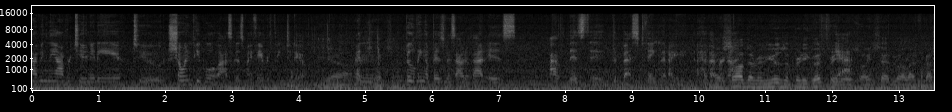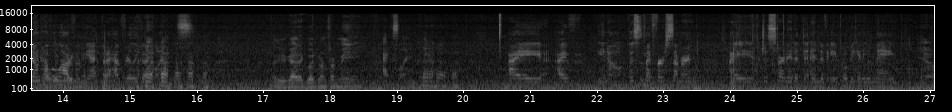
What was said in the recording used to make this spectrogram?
Having the opportunity to showing people Alaska is my favorite thing to do, Yeah. and building a business out of that is is the, the best thing that I have ever I saw done. the reviews are pretty good for Yeah. you, so I said, well, I've got Don't have a lot of them yet, but I have really good ones. so you got a good one from me. Excellent. I I've you know this is my first summer. I just started at the end of April, beginning of May. yeah.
